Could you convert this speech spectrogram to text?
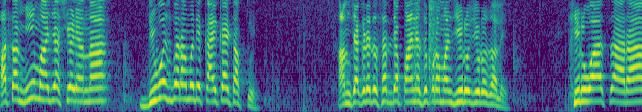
आता मी माझ्या शेळ्यांना दिवसभरामध्ये काय काय टाकतोय? आमच्याकडे तर सध्या पाण्याचं प्रमाण झिरो झिरो झालं आहे हिरवा चारा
